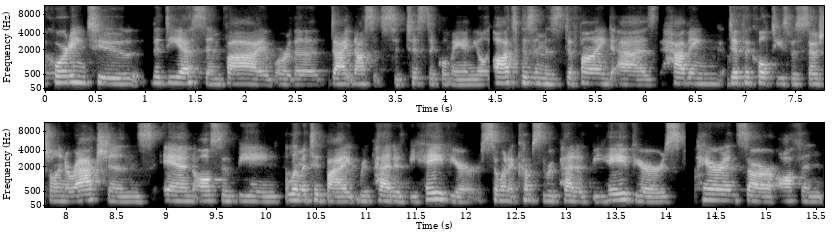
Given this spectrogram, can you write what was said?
According to the DSM 5 or the Diagnostic Statistical Manual, autism is defined as having difficulties with social interactions and also being limited by repetitive behaviors. So, when it comes to repetitive behaviors, parents are often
